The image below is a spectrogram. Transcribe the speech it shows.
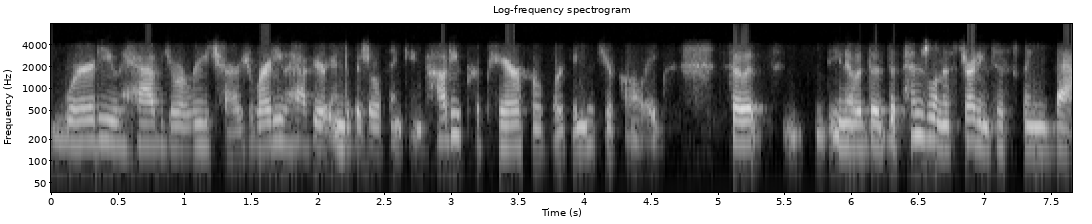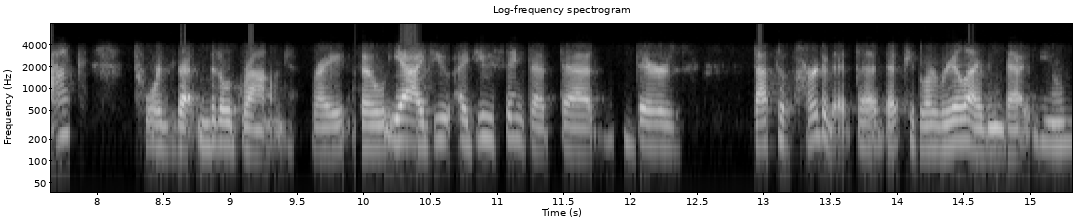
where do you have your recharge? Where do you have your individual thinking? How do you prepare for working with your colleagues? So it's, you know, the, the pendulum is starting to swing back towards that middle ground, right? So yeah, I do, I do think that, that there's, that's a part of it that, that people are realizing that you know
